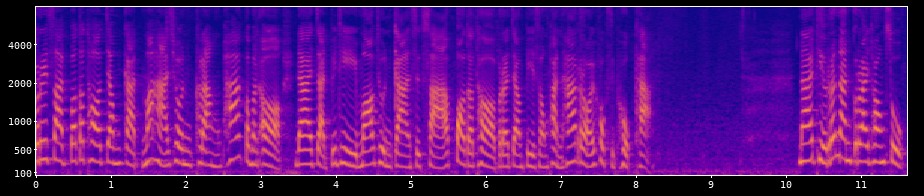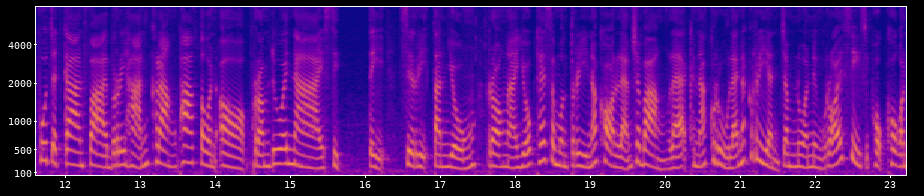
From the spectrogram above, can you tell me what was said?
บริษัทปตทจำกัดมหาชนคลังภาคตะวันออก ได้จัดพิธีมอบทุนการศึกษา ปตทประจำปี 2566 ค่ะนายธีรนันท์ไกรทองสุข ผู้จัดการฝ่ายบริหารคลังภาคตะวันออก พร้อมด้วยนายสิทติสิริตันยง รองนายกเทศมนตรีนครแหลมฉบัง และคณะครูและนักเรียนจำนวน 146 คน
